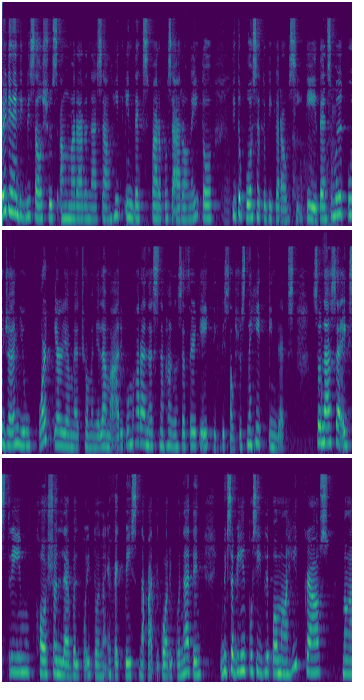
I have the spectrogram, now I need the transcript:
39 degrees Celsius ang mararanasang heat index para po sa araw na ito dito po sa Tugigaraw City. Then sumunod po dyan yung Port Area Metro Manila. Maaari po makaranas ng hanggang sa 38 degrees Celsius na heat index. So nasa extreme caution level po ito ng effect-based na category po natin. Ibig sabihin posible po mga heat cramps, mga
